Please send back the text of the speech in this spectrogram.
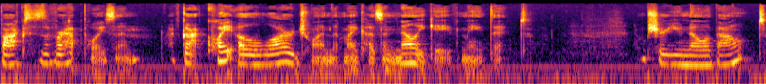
boxes of rat poison. I've got quite a large one that my cousin Nellie gave me that I'm sure you know about,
